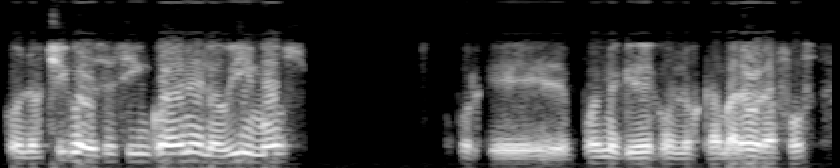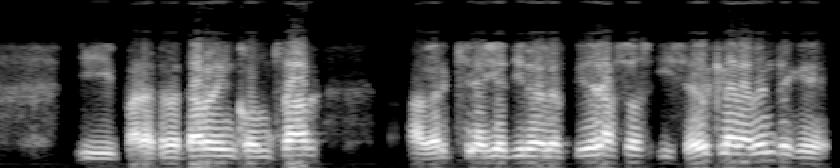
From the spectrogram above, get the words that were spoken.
con los chicos de C5N lo vimos, porque después me quedé con los camarógrafos, y para tratar de encontrar a ver quién había tirado los piedrazos, y se ve claramente que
